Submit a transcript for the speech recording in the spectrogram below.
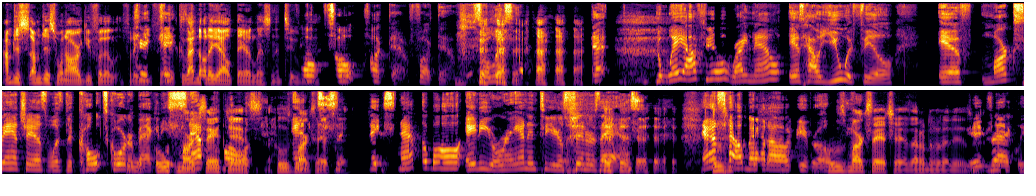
I'm just, I'm just want to argue for the for the Heat fans because I know they out there listening too, so so fuck them, fuck them. So listen, man. the way I feel right now is how you would feel if Mark Sanchez was the Colts quarterback and he Who's Mark. Sanchez? Who's Mark Sanchez? They snapped the ball and he ran into your center's ass. That's how mad I would be, bro. Who's Mark Sanchez? I don't know who that is. Exactly.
